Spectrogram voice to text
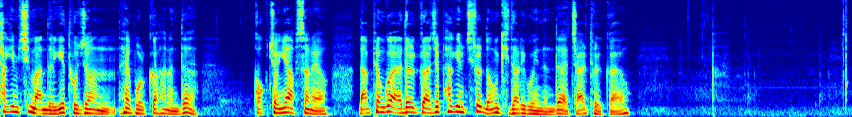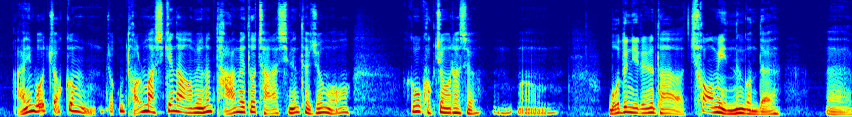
파김치 만들기 도전해 볼까 하는데 걱정이 앞서네요. 남편과 애들까지 파김치를 너무 기다리고 있는데 잘 될까요? 아니 뭐 조금 조금 덜 맛있게 나오면은 다음에 더 잘하시면 되죠 뭐. 그럼 걱정을 하세요. 음, 모든 일에는 다 처음이 있는 건데 예.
